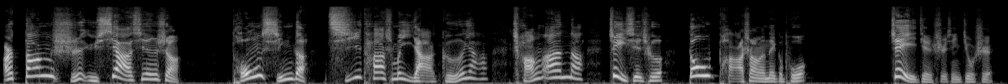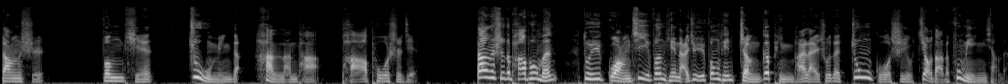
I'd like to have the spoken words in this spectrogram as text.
而当时与夏先生。同行的其他什么雅阁呀、长安呐，这些车都爬上了那个坡。这件事情就是当时丰田著名的汉兰达爬坡事件。当时的爬坡门对于广汽丰田乃至于丰田整个品牌来说，在中国是有较大的负面影响的。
